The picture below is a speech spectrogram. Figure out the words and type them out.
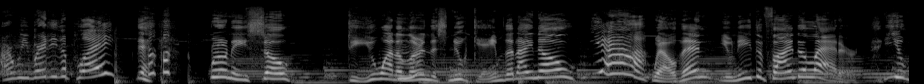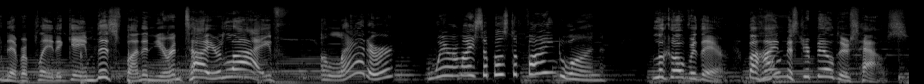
Are we ready to play? Bruni, so do you want to hmm? learn this new game that I know? Yeah. Well, then, you need to find a ladder. You've never played a game this fun in your entire life. A ladder? Where am I supposed to find one? Look over there, behind Mr. Builder's house.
